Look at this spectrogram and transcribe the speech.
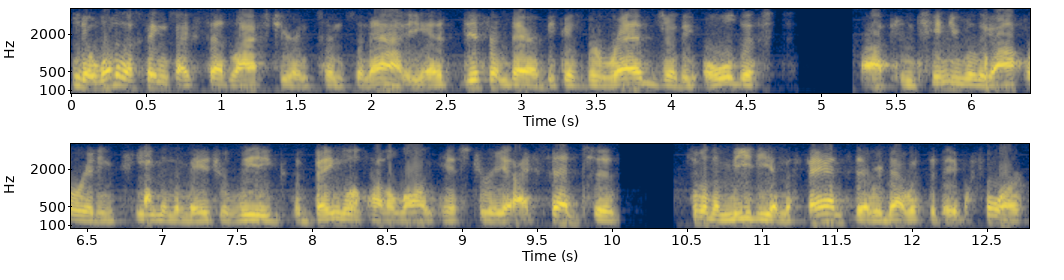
you know, one of the things I said last year in Cincinnati, and it's different there because the Reds are the oldest uh, continually operating team in the major leagues. The Bengals have a long history. And I said to some of the media and the fans there we met with the day before,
